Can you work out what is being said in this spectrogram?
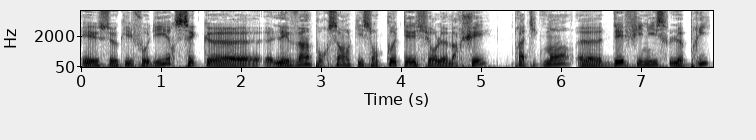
Et ce qu'il faut dire, c'est que les 20% qui sont cotés sur le marché, pratiquement, euh, définissent le prix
